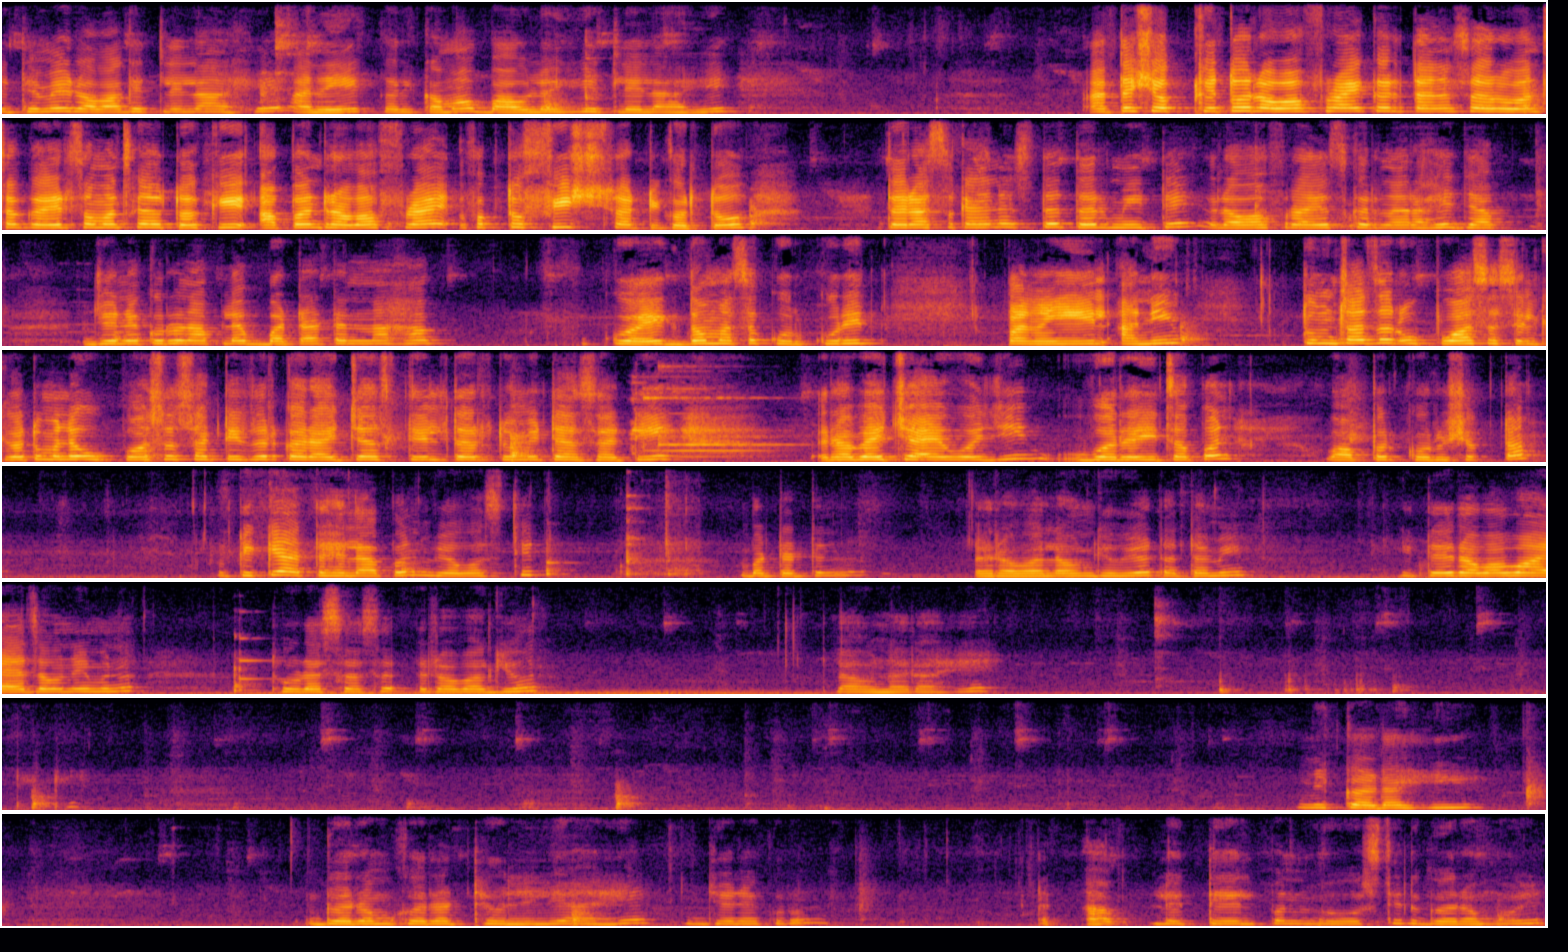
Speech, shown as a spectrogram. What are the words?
इथे मी रवा घेतलेला आहे आणि एक रिकामा बाऊलही घेतलेला आहे. आता शक्यतो रवा फ्राय करताना सर्वांचा गैरसमज काय होतो की आपण रवा फ्राय फक्त फिशसाठी करतो. तर असं काय नसतं. तर मी ते रवा फ्रायच करणार आहे. ज्या जेणेकरून आपल्या बटाट्यांना हा एकदम असं कुरकुरीतपणा येईल. आणि तुमचा जर उपवास असेल किंवा तुम्हाला उपवासासाठी जर करायचे असतील तर तुम्ही त्यासाठी रव्याच्या ऐवजी वरईचा पण वापर करू शकता. ठीक आहे आता ह्याला आपण व्यवस्थित बटाट्यांना रवा लावून घेऊयात. आता मी इथे रवा वाया जाऊ नये म्हणून थोडंसं असं रवा घेऊन लावणार आहे. मी कढई गरम करत ठेवलेली आहे जेणेकरून आपले तेल पण व्यवस्थित गरम होईल.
